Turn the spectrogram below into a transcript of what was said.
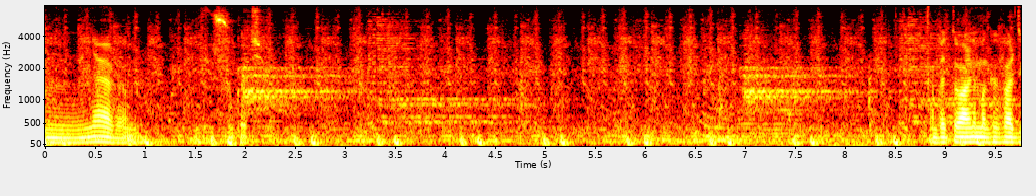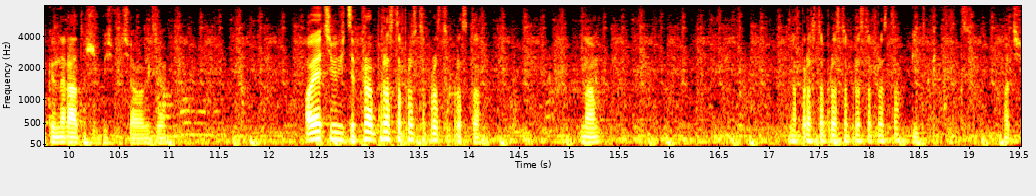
Mm, nie wiem. Musisz szukać. Ewentualnie mogę walić generator, żebyś widziała gdzie. O, ja cię widzę. Pro, prosto, prosto, prosto, prosto. No. No prosto, prosto, prosto, prosto. Git, git, git. Chodź.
